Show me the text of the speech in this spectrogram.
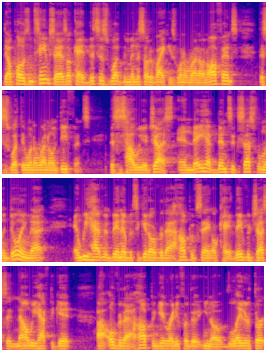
the opposing team says, "Okay, this is what the Minnesota Vikings want to run on offense. This is what they want to run on defense. This is how we adjust." And they have been successful in doing that, and we haven't been able to get over that hump of saying, "Okay, they've adjusted. Now we have to get." Uh, over that hump and get ready for the you know later third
